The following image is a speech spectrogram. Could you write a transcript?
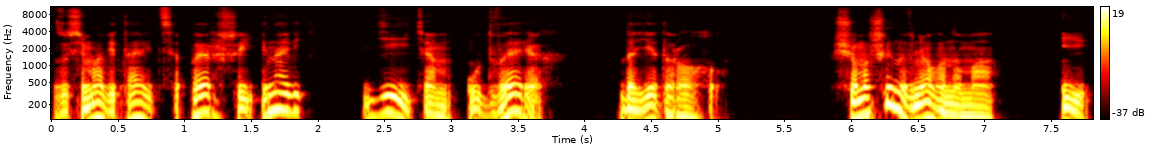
з усіма вітається перший і навіть дітям у дверях дає дорогу, що машини в нього нема, і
